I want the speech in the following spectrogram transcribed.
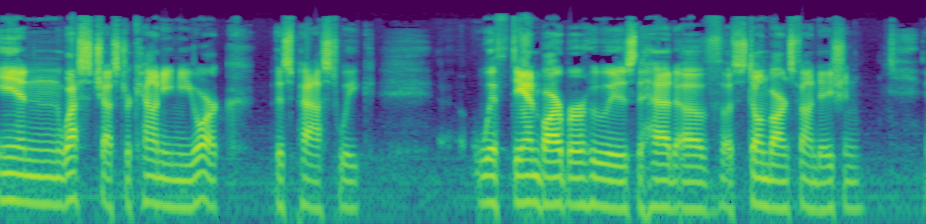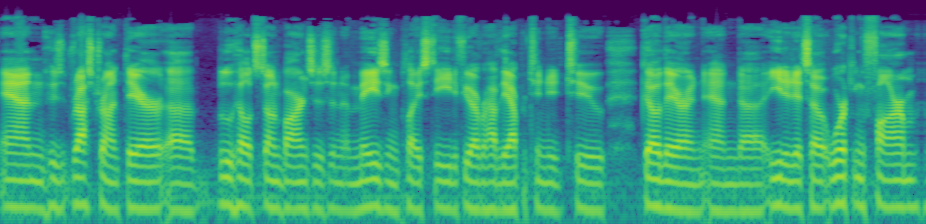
in Westchester County, New York, this past week with Dan Barber, who is the head of uh, Stone Barns Foundation and whose restaurant there, uh, Blue Hill at Stone Barns, is an amazing place to eat if you ever have the opportunity to go there and, and uh, eat it. It's a working farm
